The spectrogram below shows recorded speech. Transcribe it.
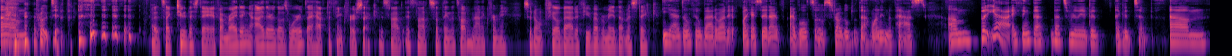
Um, pro tip. but it's like to this day, if I'm writing either of those words, I have to think for a sec. It's not it's not something that's automatic for me. So don't feel bad if you've ever made that mistake. Yeah, don't feel bad about it. Like I said, I've I've also struggled with that one in the past. Um, but yeah, I think that that's really a good a good tip. Um,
